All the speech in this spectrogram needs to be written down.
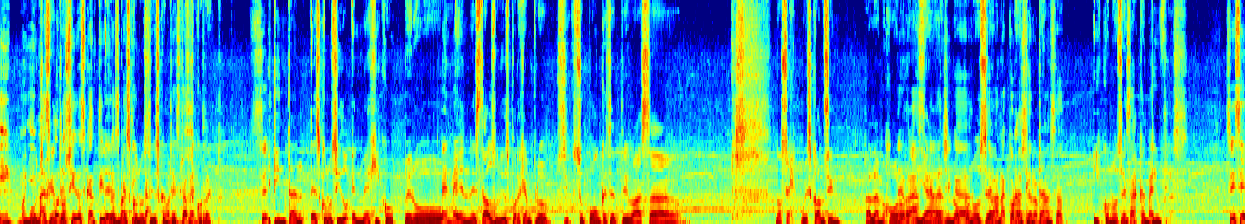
y, y mucha más gente- conocido es Cantinflas. que más conocido es Cantinflas, es correcto. Sí. Tintán es conocido en México, pero En. Estados Unidos, por ejemplo, si- supongo que se te vas a, no sé, Wisconsin. A lo mejor allá la no conocen van a conocer Tintán más a- y conocen a. Cantinflas. Sí, sí,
